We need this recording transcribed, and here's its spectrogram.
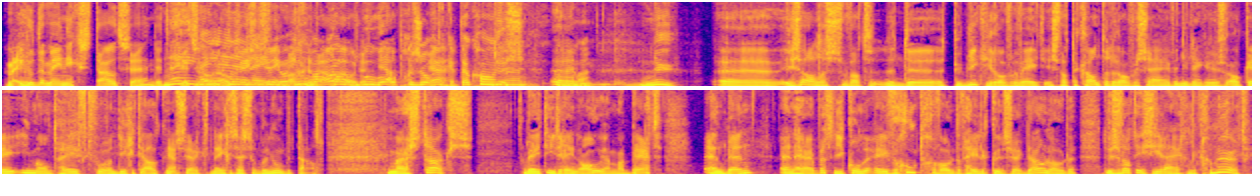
Maar ik doe daarmee niks stouts, hè? Dit, Nee, dit is nee, gewoon nee, oké. nee, nee, Iedereen mag heb ook gewoon downloaden. Google Ja. opgezocht. Ja. Ik heb het ook gewoon... dus eh, ehm, nu eh, is alles wat de, het publiek hierover weet, is wat de kranten erover schrijven. En die denken dus, oké, iemand heeft voor een digitaal kunstwerk 69 miljoen betaald. Maar straks weet iedereen, oh ja, maar Bert en Ben en Herbert, die konden even goed gewoon dat hele kunstwerk downloaden. Dus wat is hier eigenlijk gebeurd?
